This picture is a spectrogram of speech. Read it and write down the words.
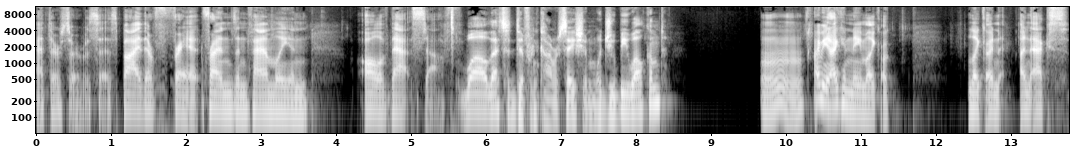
at their services by their fri friends and family and all of that stuff Well, that's a different conversation. Would you be welcomed? Mm. I mean, I can name like a like an an ex.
